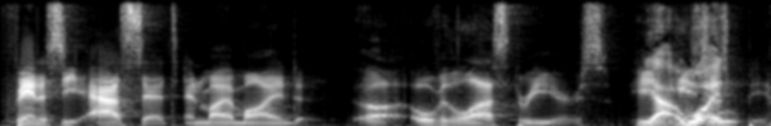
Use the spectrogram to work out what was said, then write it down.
fantasy asset in my mind uh, over the last three years. He, Yeah, he's well, just, and-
